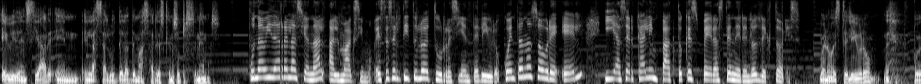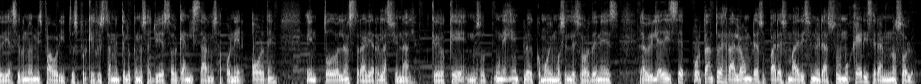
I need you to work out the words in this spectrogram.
evidenciar en, la salud de las demás áreas que nosotros tenemos. Una vida relacional al máximo. Este es el título de tu reciente libro. Cuéntanos sobre él y acerca del impacto que esperas tener en los lectores. Bueno, este libro eh, podría ser uno de mis favoritos porque justamente lo que nos ayuda es a organizarnos, a poner orden en toda nuestra área relacional. Creo que un ejemplo de cómo vimos el desorden es, la Biblia dice, por tanto dejará al hombre a su padre a su madre y se unirá a su mujer y serán uno solo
